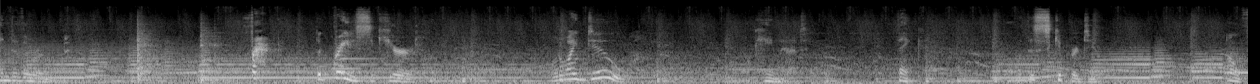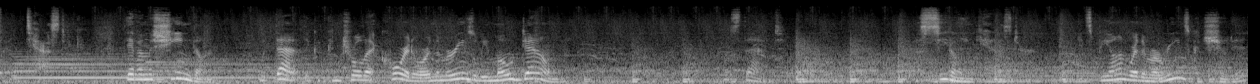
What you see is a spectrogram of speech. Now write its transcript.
End of the road. Frack! The grate is secured. What do I do? Okay, Matt. Think. What would the skipper do? Oh, fantastic. They have a machine gun. With that, they could control that corridor and the Marines will be mowed down. What's that? Acetylene canister. It's beyond where the Marines could shoot it.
